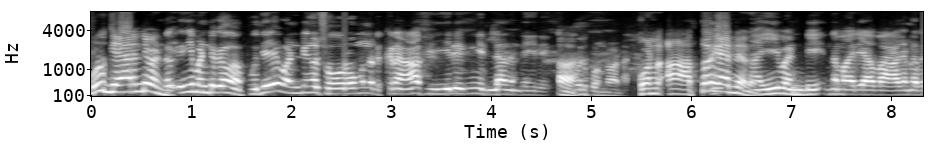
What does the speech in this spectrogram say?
ഫുൾ ഗ്യാരണ്ടി ഉണ്ട് ഈ വണ്ടിയൊക്കെ പുതിയ വണ്ടികൾ ഷോറൂമിൽ നിന്ന് എടുക്കണ ആ ഫീലിംഗ് ഇല്ല എന്നുണ്ടെങ്കിൽ അത്ര ഗ്യാരണ്ടി ആണ്. ആ, ഈ വണ്ടി ഇന്ന മാതിരി ആ വാഗണർ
